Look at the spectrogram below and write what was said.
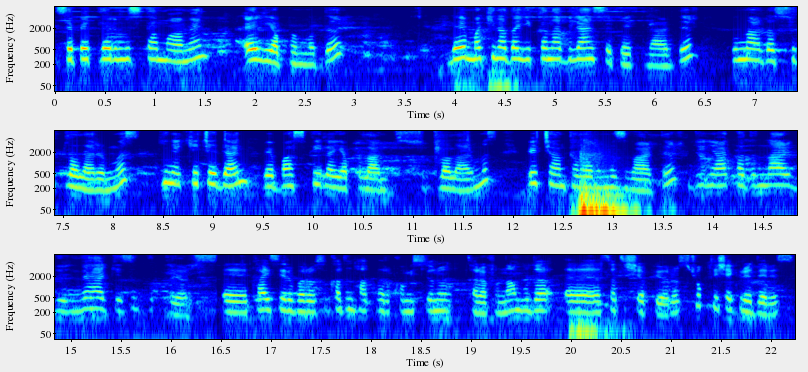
Sepetlerimiz tamamen el yapımıdır ve makinede yıkanabilen sepetlerdir. Bunlar da suplalarımız. Yine keçeden ve baskıyla yapılan suplalarımız ve çantalarımız vardır. Dünya Kadınlar Günü'nü herkesin kutluyoruz. e, Kayseri Barosu Kadın Hakları Komisyonu tarafından burada e, satış yapıyoruz. Çok teşekkür ederiz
